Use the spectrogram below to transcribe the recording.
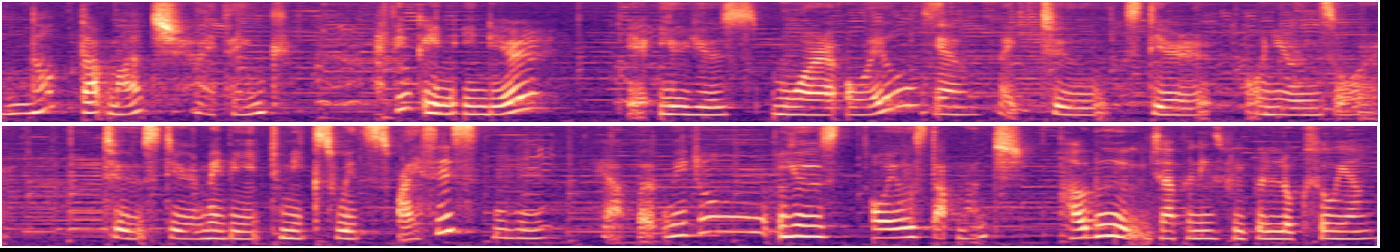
not that much, I think. I think in India you use more oils. Yeah. like to stir onions or to stir maybe to mix with spices. hmm Yeah, but we don't use oils that much. How do Japanese people look so young?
